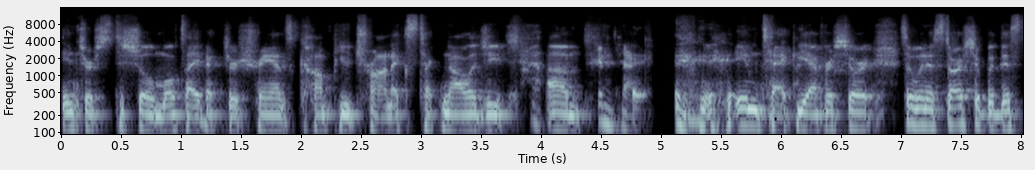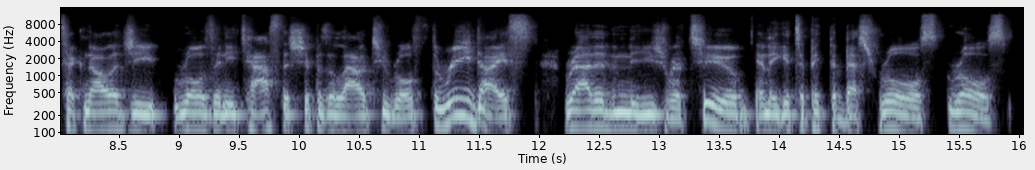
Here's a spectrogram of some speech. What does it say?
interstitial multi-vector trans computronics technology. Um, Imtech. IMTech, yeah, for short. So when a starship with this technology rolls any task, the ship is allowed to roll three dice rather than the usual two, and they get to pick the best rolls rolls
